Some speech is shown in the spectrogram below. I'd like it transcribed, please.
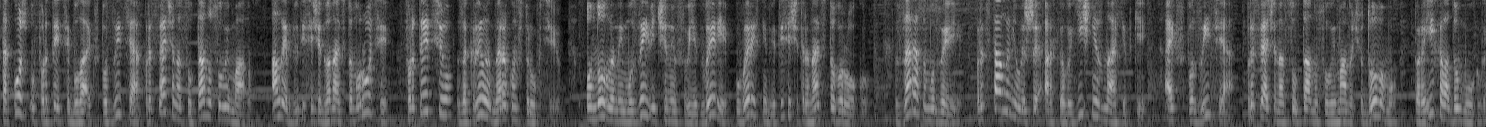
Також у фортеці була експозиція, присвячена султану Сулейману. Але в 2012 році фортецю закрили на реконструкцію. Оновлений музей відчинив свої двері у вересні 2013 року. Зараз в музеї представлені лише археологічні знахідки, а експозиція, присвячена султану Сулейману Чудовому, переїхала до Мугли.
